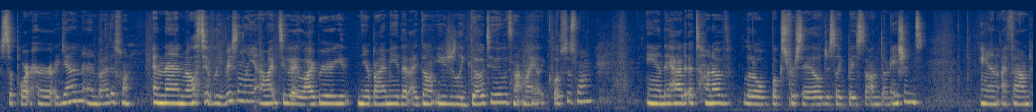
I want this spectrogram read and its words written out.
support her again and buy this one. And then relatively recently, I went to a library nearby me that I don't usually go to. It's not my like, closest one. And they had a ton of little books for sale, just like based on donations. And I found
